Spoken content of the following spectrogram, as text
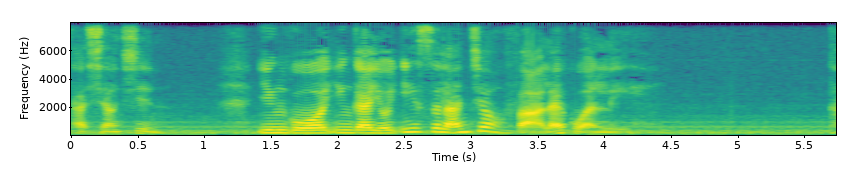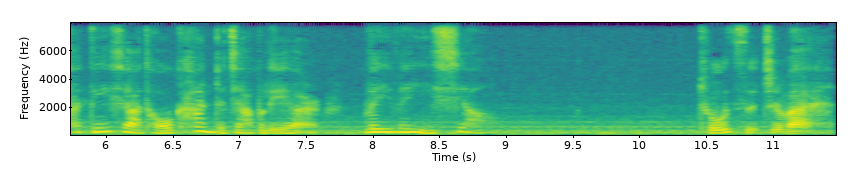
他相信，英国应该由伊斯兰教法来管理。他低下头看着加布里尔，微微一笑。除此之外，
